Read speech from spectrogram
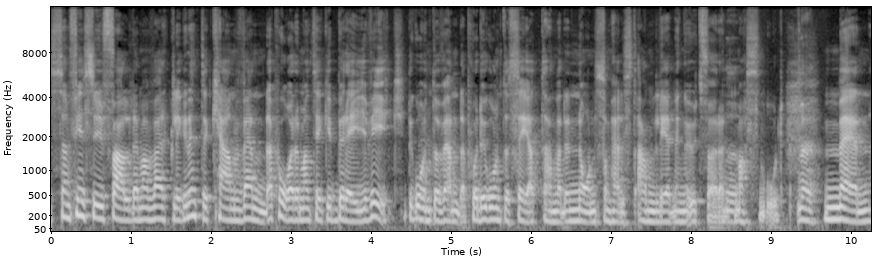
Sen finns det ju fall där man verkligen inte kan vända på det. Man tänker Breivik. Det går inte att vända på. Det går inte att säga att han hade någon som helst anledning att utföra ett massmord. Men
